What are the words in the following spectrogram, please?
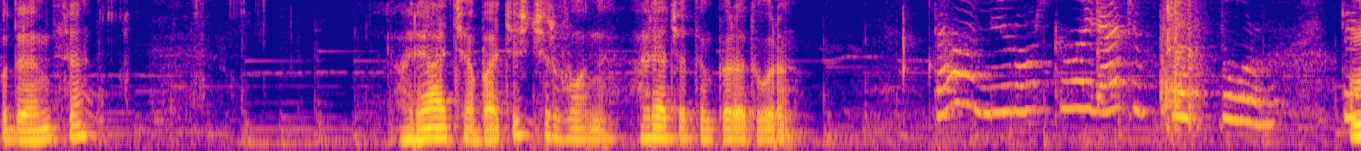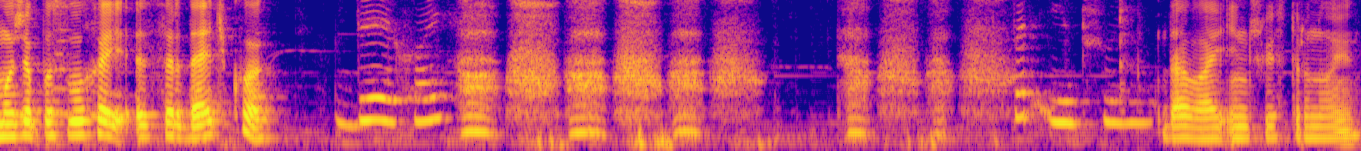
подивимося. Гаряча, бачиш червоне? Гаряча температура. Та, мірошка гарячу температуру. А Може, послухай сердечко? Дихай. Іншою. Давай іншою стороною.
